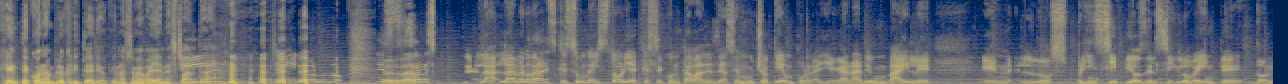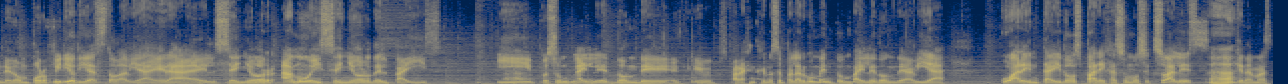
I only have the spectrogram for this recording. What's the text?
gente con amplio criterio, que no se me vayan a espantar. Sí, sí, no, no, no. Es- ¿Verdad? ¿sabes? La, la verdad es que es una historia que se contaba desde hace mucho tiempo, la llegada de un baile en los principios del siglo XX, donde don Porfirio Díaz todavía era el señor amo y señor del país. Y pues un baile donde, eh, pues, para gente que no sepa el argumento, un baile donde había 42 parejas homosexuales, Ajá. y que nada más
